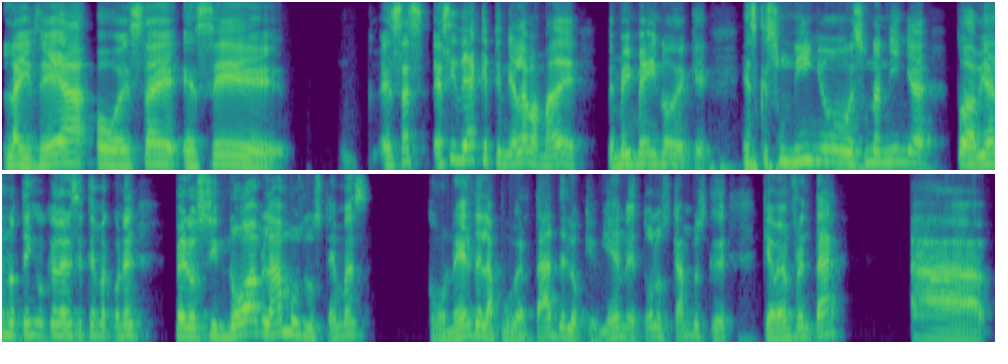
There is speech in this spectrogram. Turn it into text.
la idea o esa, ese, esa, esa idea que tenía la mamá de, de May May, ¿no? De que es que es un niño, es una niña, todavía no tengo que hablar ese tema con él. Pero si no hablamos los temas con él de la pubertad, de lo que viene, de todos los cambios que, que va a enfrentar, ah,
